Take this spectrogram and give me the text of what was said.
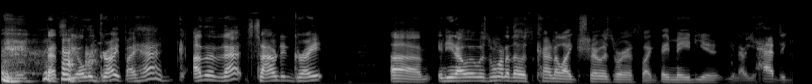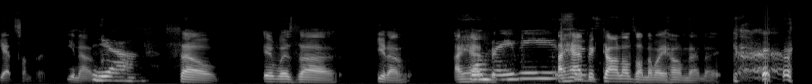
That's the only gripe I had. Other than that, sounded great. Um, and you know, it was one of those kind of like shows where it's like they made you, you know, you had to get something, you know. yeah. So it was, uh, you know, I had Well, maybe I had since- McDonald's on the way home that night.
